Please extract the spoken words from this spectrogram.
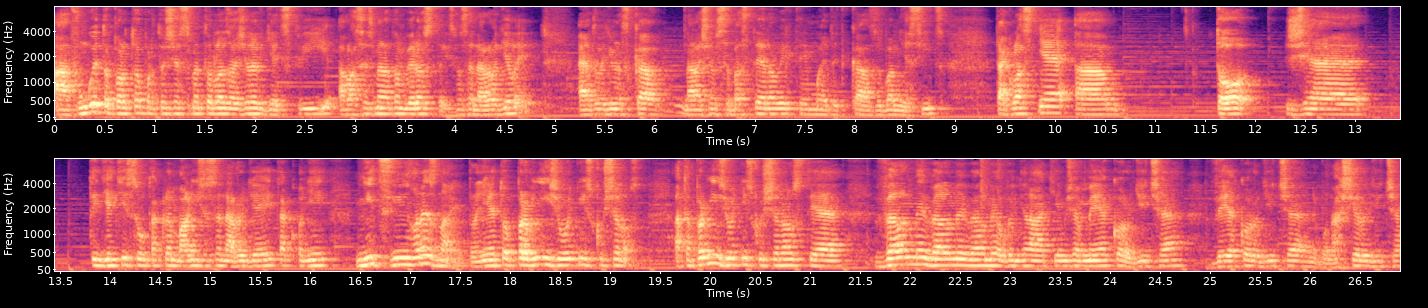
A funguje to proto, protože jsme tohle zažili v dětství a vlastně jsme na tom vyrostli. Jsme se narodili a já to vidím dneska na našem Sebastianovi, který mu je teďka zhruba měsíc, tak vlastně um, to, že ty děti jsou takhle malí, že se narodějí, tak oni nic jiného neznají. Pro ně je to první životní zkušenost. A ta první životní zkušenost je velmi, velmi, velmi ovlivněná tím, že my jako rodiče, vy jako rodiče, nebo naši rodiče,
